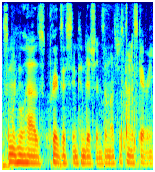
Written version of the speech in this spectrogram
someone who has pre-existing conditions and that's just kind of scary.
